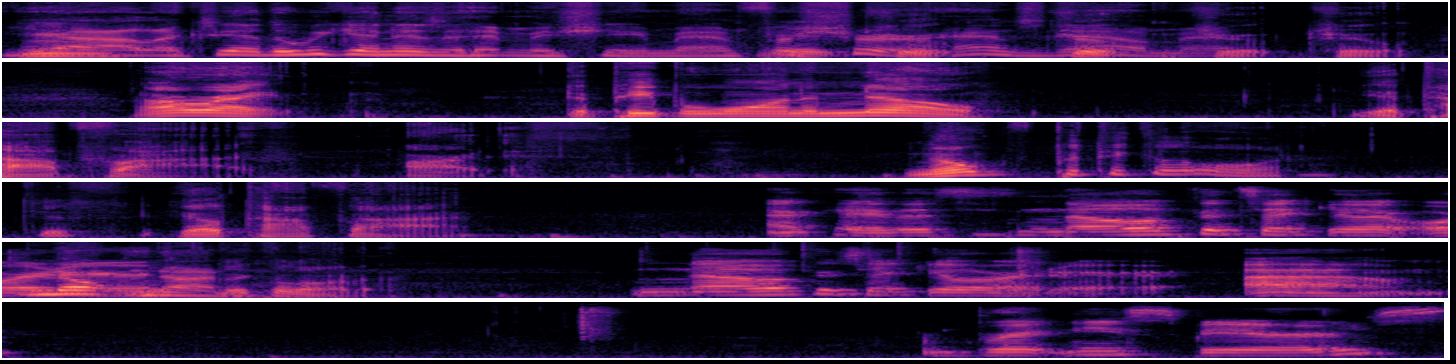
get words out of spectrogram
Yeah, Alex. Yeah, the Weeknd is a hit machine, man, for Yeah, sure, true, hands true, down, man. True, true. All right, the people want to know your top five artists. No particular order, just your top five. Okay, this is no particular order. No, none. Particular order. No particular order. Um, Britney Spears.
